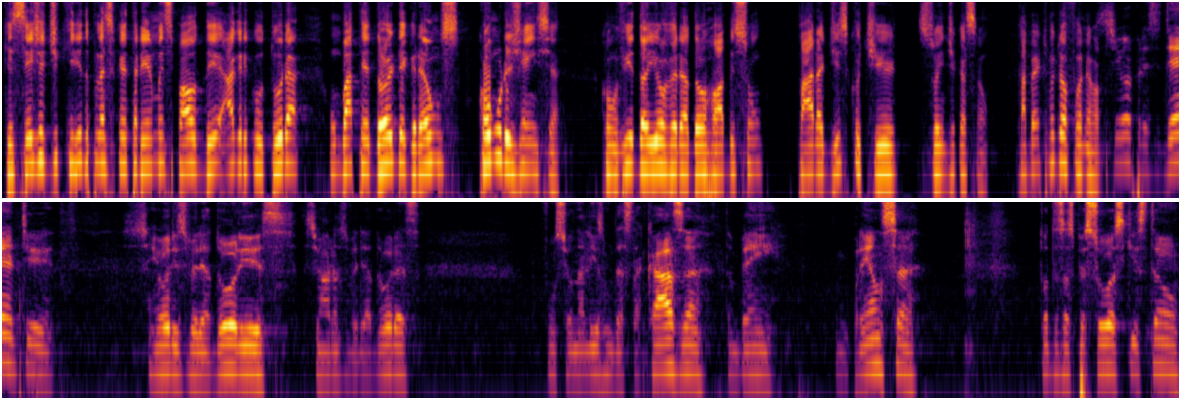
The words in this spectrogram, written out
que seja adquirido pela Secretaria Municipal de Agricultura um batedor de grãos com urgência. Convido aí o vereador Robson para discutir sua indicação. Está aberto o microfone, Robson. Senhor presidente, senhores vereadores, senhoras vereadoras, funcionalismo desta casa, também imprensa, todas as pessoas que estão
